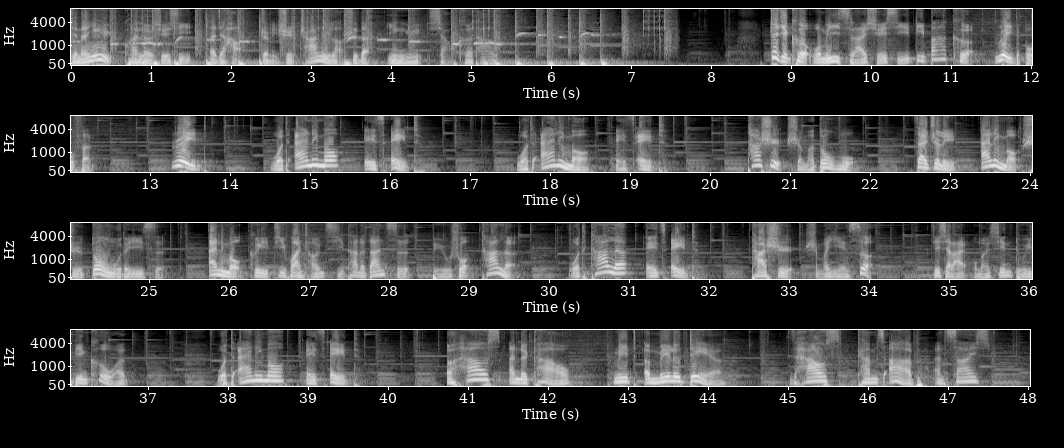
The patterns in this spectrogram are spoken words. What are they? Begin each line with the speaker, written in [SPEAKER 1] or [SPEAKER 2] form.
[SPEAKER 1] 简单英语，快乐学习。大家好，这里是查理老师的英语小课堂。这节课我们一起来学习第八课 read 部分。Read What animal is it? What animal is it? 它是什么动物？在这里，animal 是动物的意思。animal 可以替换成其他的单词，比如说 color。What color is it？它是什么颜色？接下来我们先读一遍课文。What animal is it? A house and a cow meet a milu deer. The house comes up and says,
